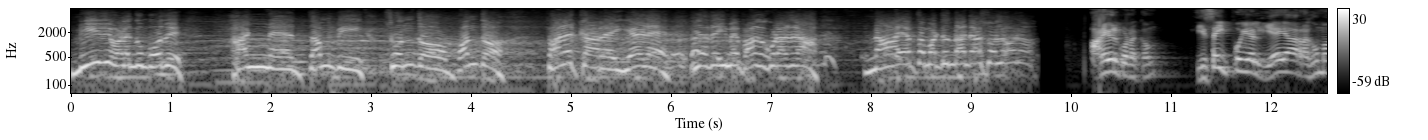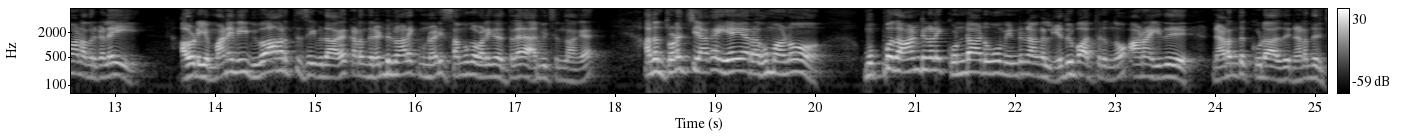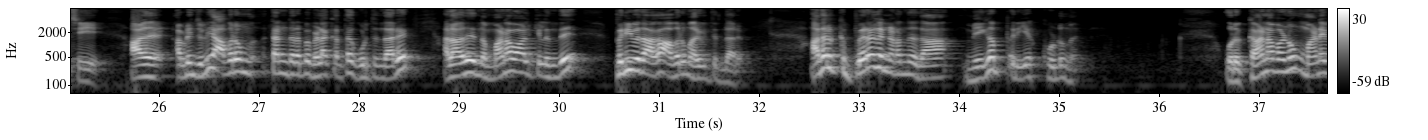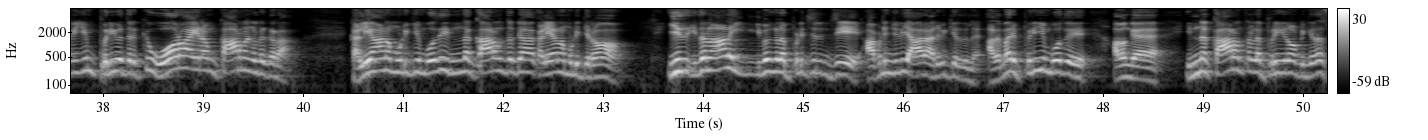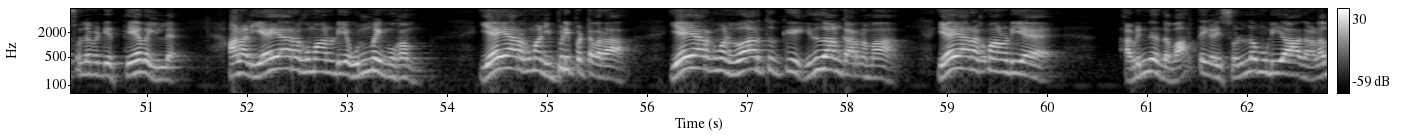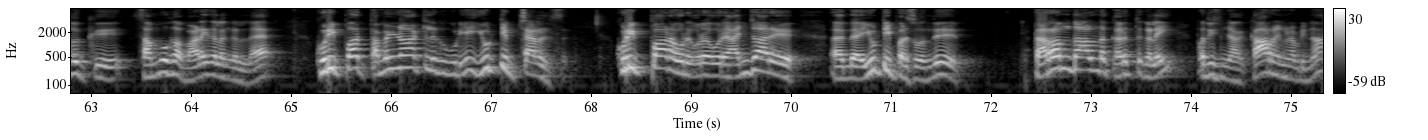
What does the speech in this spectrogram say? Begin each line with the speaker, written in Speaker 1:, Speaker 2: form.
Speaker 1: நீதி வழங்கும் போது அண்ணன் தம்பி சொந்தம் பந்தம் பணக்கார ஏழை எதையுமே பார்க்க கூடாதுடா நாயத்தை மட்டும்தான் சொல்லணும்.
Speaker 2: அனைவருக்கும் வணக்கம். இசை புயல் ஏ ஆர் ரகுமான் அவர்களை அவருடைய மனைவி விவாகரத்து செய்வதாக கடந்த ரெண்டு நாளைக்கு முன்னாடி சமூக வலைதளத்தில் அறிவிச்சிருந்தாங்க. அதன் தொடர்ச்சியாக ஏ ஆர் ரகுமானும் முப்பது ஆண்டுகளை கொண்டாடுவோம் என்று நாங்கள் எதிர்பார்த்திருந்தோம். ஆனால் இது நடந்துக்கூடாது நடந்துருச்சு. அது அப்படின்னு சொல்லி அவரும் தன் தரப்பு விளக்கத்தை கொடுத்திருந்தார். அதாவது இந்த மன வாழ்க்கையிலேருந்து பிரிவதாக அவரும் அறிவித்திருந்தார். அதற்கு பிறகு நடந்ததுதான் மிகப்பெரிய கொடுமை. ஒரு கணவனும் மனைவியும் பிரிவதற்கு ஓராயிரம் காரணங்கள் இருக்கிறான். கல்யாணம் முடிக்கும் போது இந்த காரணத்திற்காக கல்யாணம் முடிக்கிறோம். இது இதனால் இவங்களை பிடிச்சிருந்துச்சி அப்படின்னு சொல்லி யாரும் அறிவிக்கிறது இல்லை அது மாதிரி பிரியும் போது அவங்க இன்ன காரணத்தில் பிரிகிறோம் அப்படிங்கிறத சொல்ல வேண்டிய தேவை இல்லை. ஆனால் ஏஆர் ரகுமானுடைய உண்மை முகம் ஏஆர் ரகுமான் இப்படிப்பட்டவரா? ஏஆர் ரகுமான் விவாதத்துக்கு இதுதான் காரணமா? ஏஆர் ரகுமானுடைய அப்படின்னு அந்த வார்த்தைகளை சொல்ல முடியாத அளவுக்கு சமூக வலைதளங்களில் குறிப்பாக தமிழ்நாட்டில் இருக்கக்கூடிய யூடியூப் சேனல்ஸ் குறிப்பான ஒரு ஒரு ஒரு அஞ்சாறு அந்த யூடியூபர்ஸ் வந்து தரம் தாழ்ந்த கருத்துக்களை பதிவு செஞ்சாங்க. காரணம் என்ன அப்படின்னா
